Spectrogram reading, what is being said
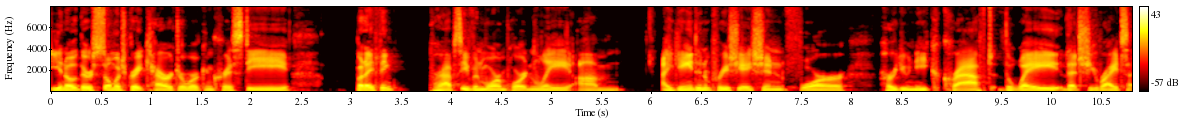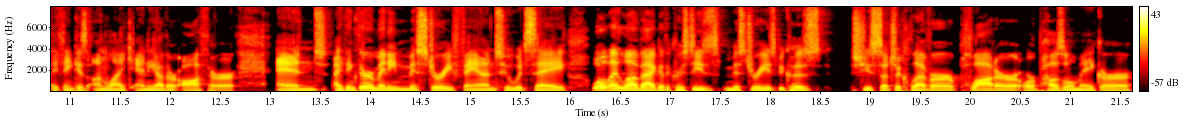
you know, there's so much great character work in Christie, but I think perhaps even more importantly, um, I gained an appreciation for her unique craft. The way that she writes, I think, is unlike any other author. And I think there are many mystery fans who would say, well, I love Agatha Christie's mysteries because she's such a clever plotter or puzzle maker.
